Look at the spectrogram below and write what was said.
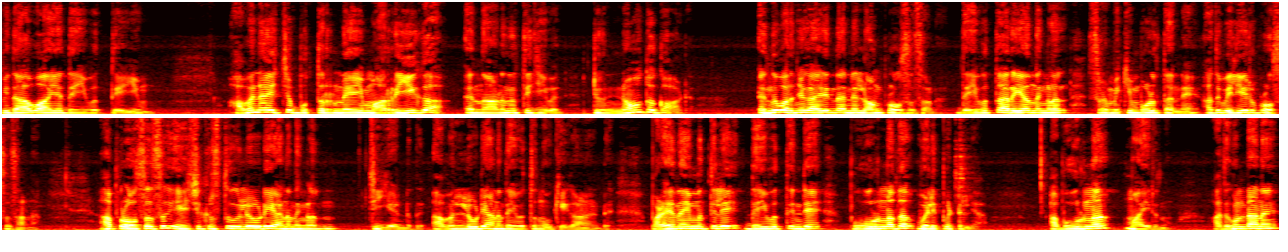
പിതാവായ ദൈവത്തെയും അവനയച്ച പുത്രനെയും അറിയുക എന്നാണ് നിത്യജീവൻ. ടു നോ ദ ഗാഡ് എന്ന് പറഞ്ഞ കാര്യം തന്നെ ലോങ് പ്രോസസ്സാണ് ദൈവത്തെ അറിയാൻ നിങ്ങൾ ശ്രമിക്കുമ്പോൾ തന്നെ അത് വലിയൊരു പ്രോസസ്സാണ് ആ പ്രോസസ്സ് യേശു ക്രിസ്തുവിലൂടെയാണ് നിങ്ങൾ ചെയ്യേണ്ടത്. അവനിലൂടെയാണ് ദൈവത്തെ നോക്കി കാണേണ്ടത്. പഴയ നിയമത്തിൽ ദൈവത്തിന്റെ പൂർണത വെളിപ്പെട്ടില്ല. അപൂർണമായിരുന്നു. അതുകൊണ്ടാണ്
